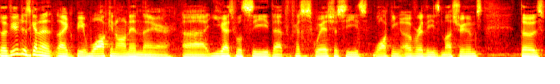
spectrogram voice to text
So if you're just gonna like be walking on in there, uh, you guys will see that Professor Squish as he's walking over these mushrooms, those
